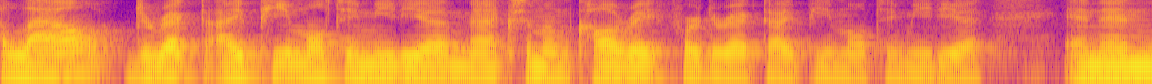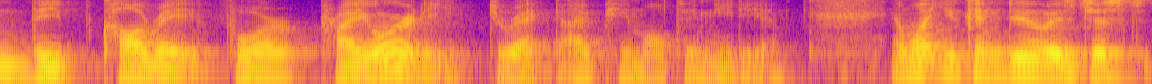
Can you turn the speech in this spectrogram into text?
allow direct IP multimedia, maximum call rate for direct IP multimedia, and then the call rate for priority direct IP multimedia. And what you can do is just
